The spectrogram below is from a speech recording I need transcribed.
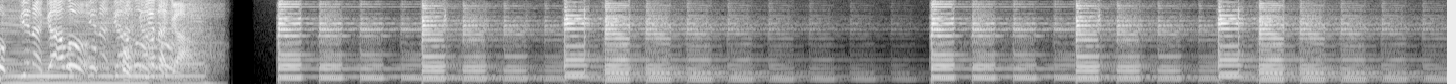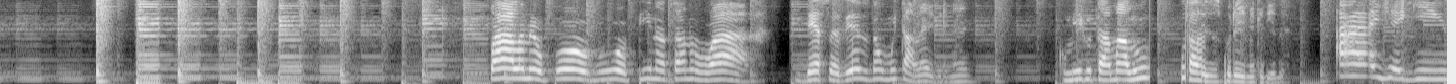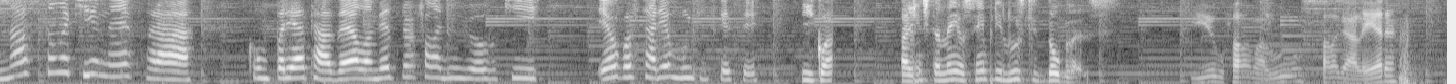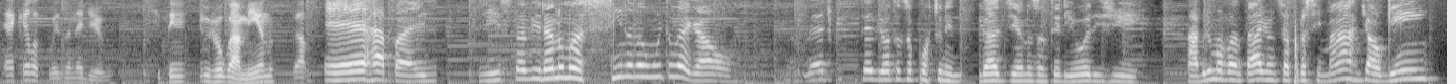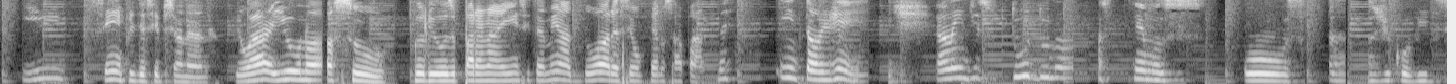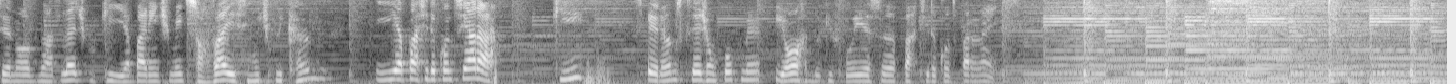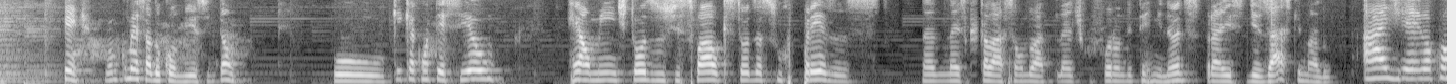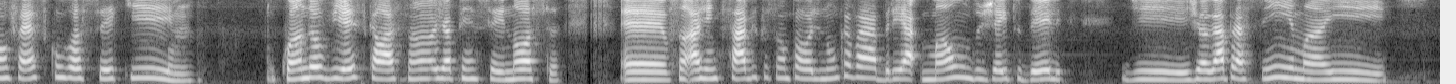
Opina Galo! Opina Galo! Opina Galo! Fala, meu povo, o Opina tá no ar. Dessa vez não muito alegre, né? Comigo tá Malu, tá por aí, minha querida. Ai, Dieguinho, nós estamos aqui, né, pra cumprir a tabela, mesmo pra falar de um jogo que eu gostaria muito de esquecer. E com a gente também, o sempre ilustre Douglas. Diego, fala Malu, fala galera. É aquela coisa, né, Diego? Se tem um jogo a menos. É, rapaz, isso tá virando uma cena não muito legal. O Atlético teve outras oportunidades em anos anteriores de abrir uma vantagem, de se aproximar de alguém e sempre decepcionando. E o nosso glorioso paranaense também adora ser um pé no sapato, né? Então, gente, além disso tudo, nós temos os casos de Covid-19 no Atlético, que aparentemente só vai se multiplicando, e a partida contra o Ceará, que esperamos que seja um pouco melhor do que foi essa partida contra o Paranaense. Gente, vamos começar do começo então. O que, que aconteceu realmente, todos os desfalques, todas as surpresas na, na escalação do Atlético foram determinantes para esse desastre, Malu? Ah, Diego, eu confesso com você que quando eu vi a escalação eu já pensei, nossa, é, a gente sabe que o São Paulo nunca vai abrir mão do jeito dele de jogar para cima e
